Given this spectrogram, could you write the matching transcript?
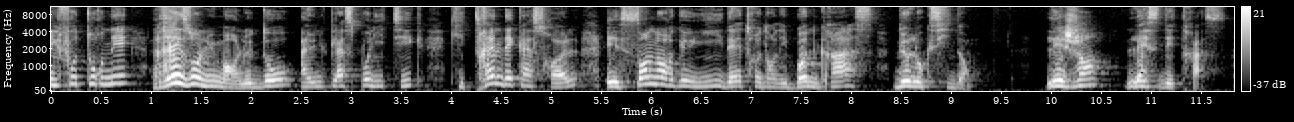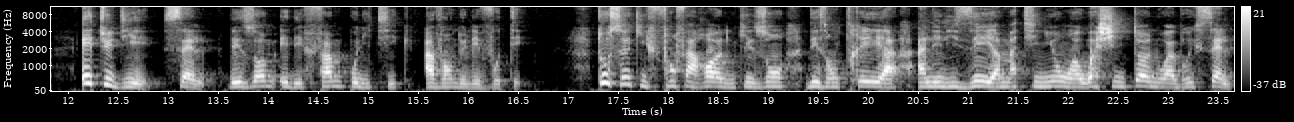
Il faut tourner résolument le dos à une classe politique qui traîne des casseroles et s'enorgueillit d'être dans les bonnes grâces de l'Occident. Les gens laissent des traces. Étudiez celles des hommes et des femmes politiques avant de les voter. Tous ceux qui fanfaronnent qu'ils ont des entrées à, l'Élysée, à Matignon, à Washington ou à Bruxelles,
